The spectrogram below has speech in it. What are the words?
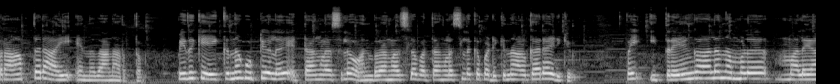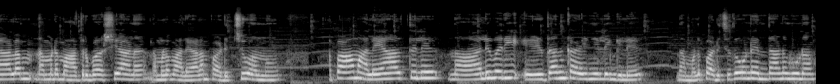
പ്രാപ്തരായി എന്നതാണ് അർത്ഥം. അപ്പോൾ ഇത് കേൾക്കുന്ന കുട്ടികൾ എട്ടാം ക്ലാസ്സിലോ ഒൻപതാം ക്ലാസ്സിലോ പത്താം ക്ലാസ്സിലൊക്കെ പഠിക്കുന്ന ആൾക്കാരായിരിക്കും. അപ്പോൾ ഇത്രയും കാലം നമ്മൾ മലയാളം നമ്മുടെ മാതൃഭാഷയാണ് നമ്മൾ മലയാളം പഠിച്ചു വന്നു. അപ്പോൾ ആ മലയാളത്തിൽ നാല് വരി എഴുതാൻ കഴിഞ്ഞില്ലെങ്കിൽ നമ്മൾ പഠിച്ചതുകൊണ്ട് എന്താണ് ഗുണം?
